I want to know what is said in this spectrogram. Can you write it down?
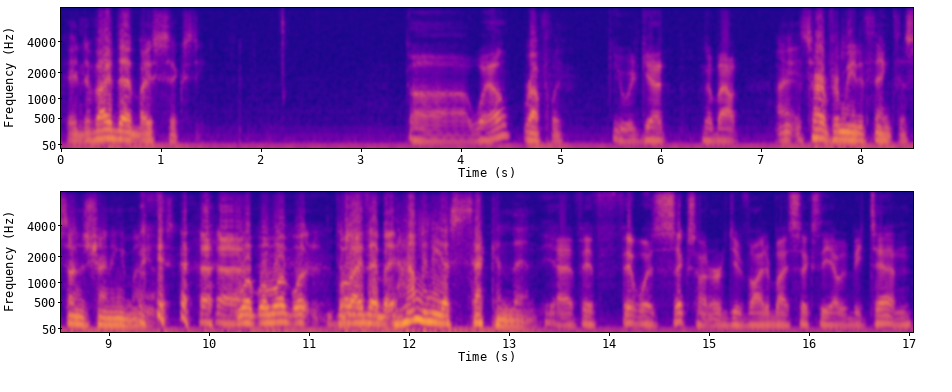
Okay, divide that by 60, Uh, well, roughly. you would get about I, it's hard for me to think. The sun's shining in my eyes. what, what, what, what, divide that by how many a second then? Yeah, if, if it was 600 divided by 60, that would be 10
